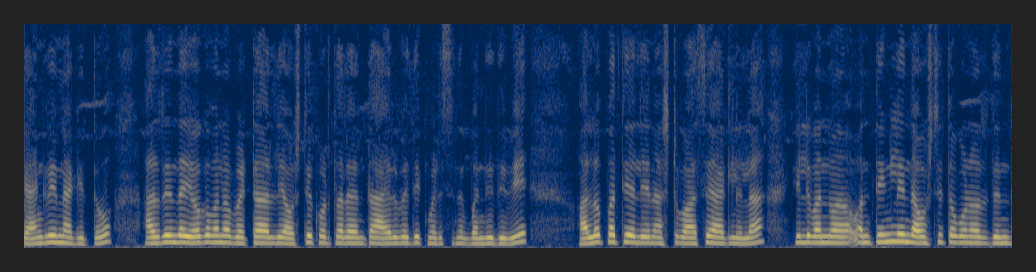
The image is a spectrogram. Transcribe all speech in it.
ಗ್ಯಾಂಗ್ರೀನ್ ಆಗಿತ್ತು. ಅದರಿಂದ ಯೋಗವನ ಬೆಟ್ಟ ಅಲ್ಲಿ ಔಷಧಿ ಕೊಡ್ತಾರೆ ಅಂತ ಆಯುರ್ವೇದಿಕ್ ಮೆಡಿಸಿನ್ಗೆ ಬಂದಿದ್ದೀವಿ. ಅಲೋಪತಿಯಲ್ಲಿ ಏನು ಅಷ್ಟು ವಾಸಿ ಆಗಲಿಲ್ಲ. ಇಲ್ಲಿ ಒಂದು ಒಂದು ತಿಂಗಳಿಂದ ಔಷಧಿ ತೊಗೊಳೋದ್ರಿಂದ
